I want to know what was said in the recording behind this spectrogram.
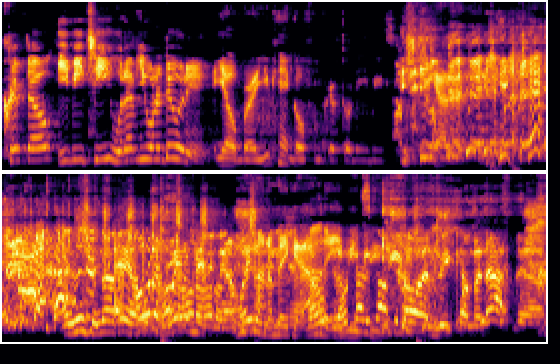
Crypto, EBT, whatever you want to do it in. Yo, bro, you can't go from crypto to EBT. You gotta, hey, listen, no, Hey, no, hold on, hold wait a minute hold on. now. I'm trying to make it now. out of Don't- don't try to EBT. talk The cards coming out now.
